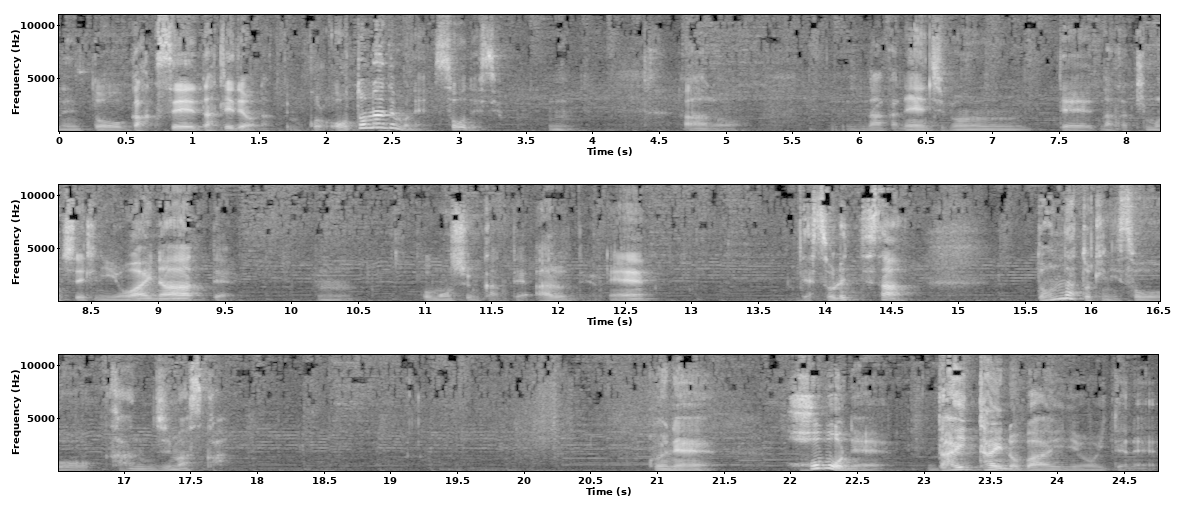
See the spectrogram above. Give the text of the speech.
えっと、学生だけではなくてもこれ大人でもねそうですよ。うん、あのなんかね自分ってなんか気持ち的に弱いなってうん、思う瞬間ってあるんだよね。でそれってさどんな時にそう感じますか？これねほぼね大体の場合においてね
